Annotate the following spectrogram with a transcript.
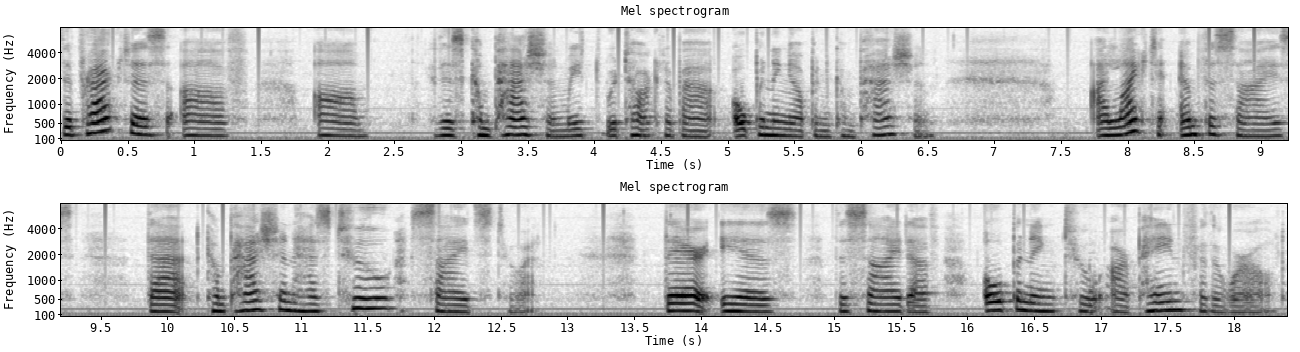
the practice of um, this compassion, we, we're talking about opening up in compassion. I like to emphasize that compassion has two sides to it. There is the side of opening to our pain for the world,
